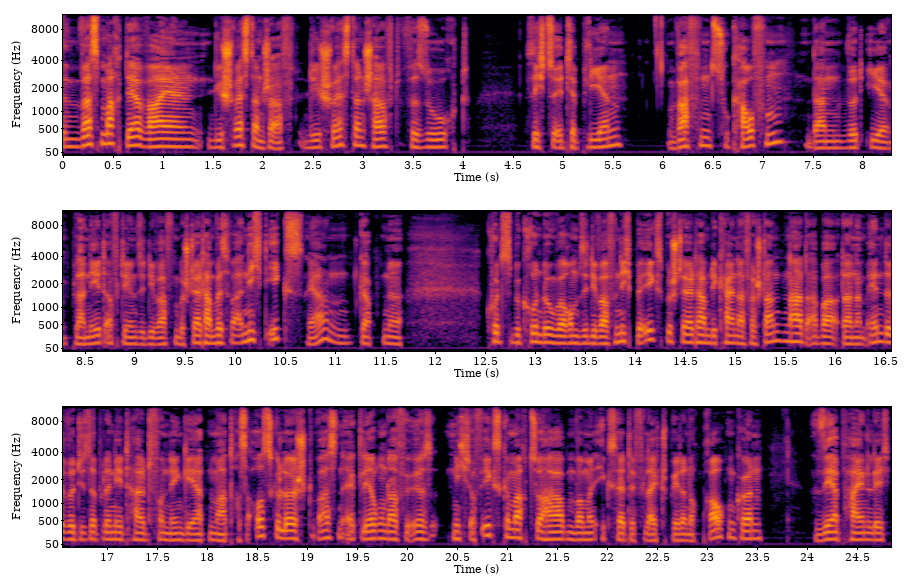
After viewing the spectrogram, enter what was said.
Was macht derweilen die Schwesternschaft? Die Schwesternschaft versucht, sich zu etablieren, Waffen zu kaufen. Dann wird ihr Planet, auf dem sie die Waffen bestellt haben, es war nicht X, ja, gab eine kurze Begründung, warum sie die Waffen nicht bei X bestellt haben, die keiner verstanden hat, aber dann am Ende wird dieser Planet halt von den geehrten Matris ausgelöscht, was eine Erklärung dafür ist, nicht auf X gemacht zu haben, weil man X hätte vielleicht später noch brauchen können. Sehr peinlich.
